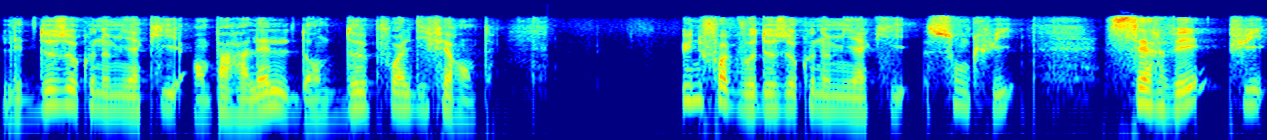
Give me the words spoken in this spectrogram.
les deux okonomiyaki en parallèle dans deux poêles différentes. Une fois que vos deux okonomiyaki sont cuits, servez puis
